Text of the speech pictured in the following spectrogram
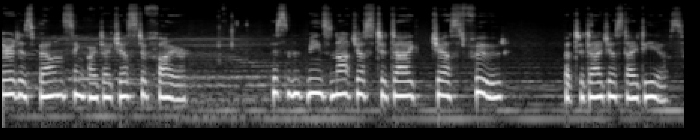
Third is balancing our digestive fire. This means not just to digest food, but to digest ideas.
